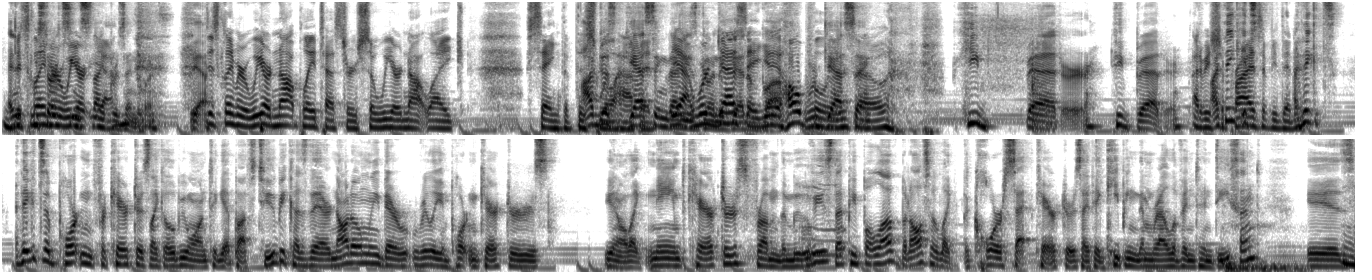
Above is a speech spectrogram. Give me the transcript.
And Disclaimer, we are- snipers yeah. anyway. Yeah. Disclaimer: We are not playtesters, so we are not like saying that this I'm just happen. guessing that yeah, he's we're gonna get a guessing. buff. yeah, We're hopefully, guessing. so he better. He better. I'd be surprised if he didn't. I think it's I think it's important for characters like Obi-Wan to get buffs too because they're not only they're really important characters, you know, like named characters from the movies that people love, but also like the core set characters. I think keeping them relevant and decent is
